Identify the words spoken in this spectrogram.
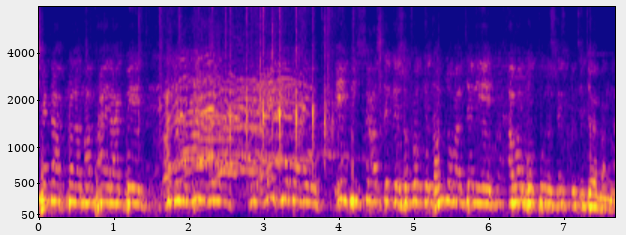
সেটা আপনারা মাথায় রাখবেন এগিয়ে যাব এই বিশ্বাস থেকে সকলকে ধন্যবাদ জানিয়ে আমার বক্তব্য শেষ করছি জয় বাংলা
